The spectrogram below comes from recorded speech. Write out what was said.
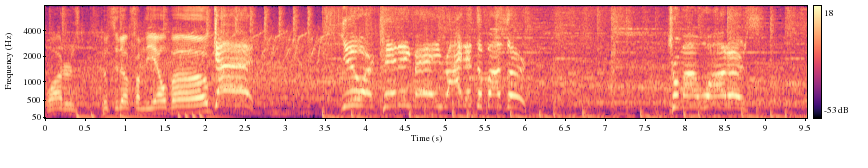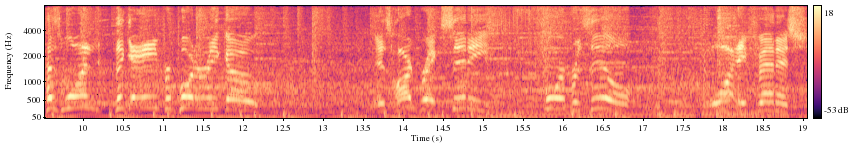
Waters puts it up from the elbow. Good! You are kidding me! Right at the buzzer! Tremont Waters has won the game for Puerto Rico is Heartbreak City for Brazil. What a finish.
